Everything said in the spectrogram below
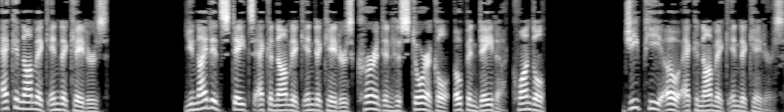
Economic Indicators United States Economic Indicators Current and Historical, Open Data Quandl GPO Economic Indicators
